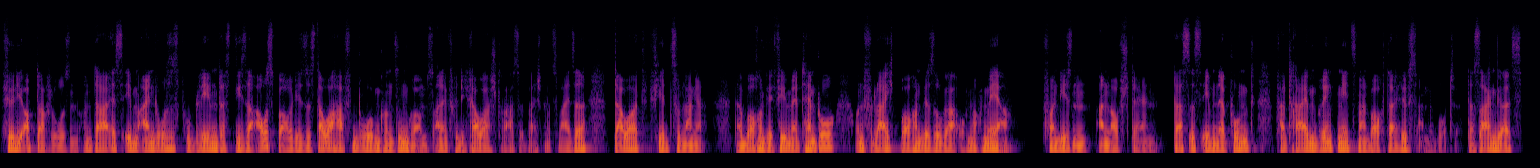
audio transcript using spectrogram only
für die Obdachlosen. Und da ist eben ein großes Problem, dass dieser Ausbau dieses dauerhaften Drogenkonsumraums an der Friedrich-Rauer-Straße beispielsweise dauert viel zu lange. Da brauchen wir viel mehr Tempo und vielleicht brauchen wir sogar auch noch mehr von diesen Anlaufstellen. Das ist eben der Punkt. Vertreiben bringt nichts, man braucht da Hilfsangebote. Das sagen wir als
